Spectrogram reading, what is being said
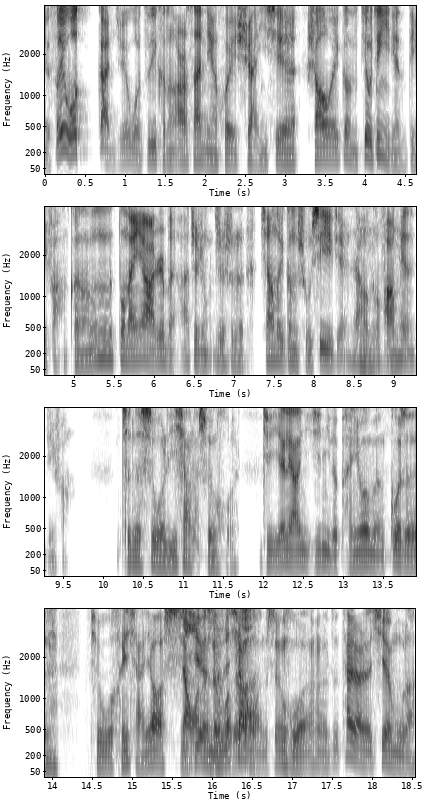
对，所以我感觉我自己可能二三年会选一些稍微更就近一点的地方，可能东南亚、日本啊这种就是相对更熟悉一点，然后更方便的地方。真的是我理想的生活。就颜良以及你的朋友们过着就我很想要实现的向往的生活，呃 这太让人羡慕了。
